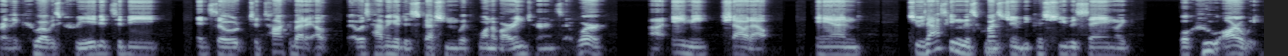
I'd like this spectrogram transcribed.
right? Like who I was created to be. And so to talk about it, I, was having a discussion with one of our interns at work, uh, Amy, shout out. And she was asking this question because she was saying like, well, who are we,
